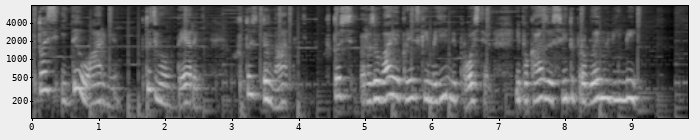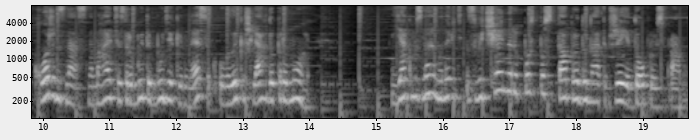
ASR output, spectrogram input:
Хтось йде у армію, хтось волонтерить, хтось донатить, хтось розвиває український медійний простір і показує світу проблеми війни. Кожен з нас намагається зробити будь-який внесок у великий шлях до перемоги. Як ми знаємо, навіть звичайний репост поста про донати вже є доброю справою.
